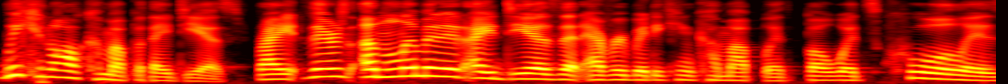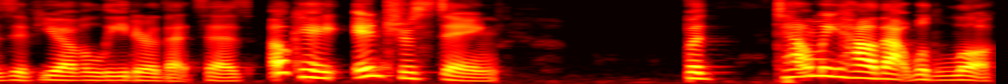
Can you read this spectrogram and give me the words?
We can all come up with ideas, right? There's unlimited ideas that everybody can come up with. But what's cool is if you have a leader that says, okay, interesting, but tell me how that would look.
